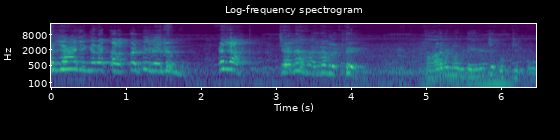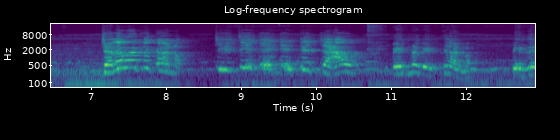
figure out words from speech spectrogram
എല്ലാരും ഇങ്ങനെ കളക്കട്ടി വരും. അല്ല ചില വര വിട്ട് കാണുമ്പോൾ നെഞ്ചു കുട്ടിപ്പോവും ചില വീട്ടിൽ കാണണം. ചിരിച്ചി ചിരിച്ചിട്ട് ചാവും. പിന്നെ വെത്ത് കാണണം വെറുതെ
